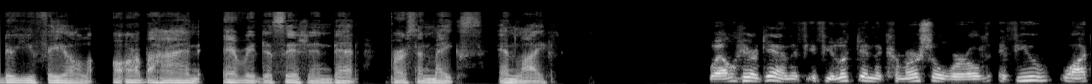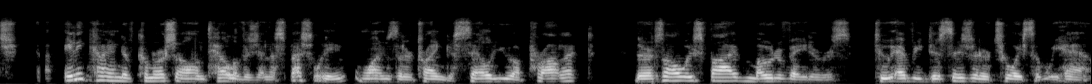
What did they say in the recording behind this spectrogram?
do you feel are behind every decision that person makes in life? Well, here again, if, if you look in the commercial world, if you watch any kind of commercial on television, especially ones that are trying to sell you a product, there's always five motivators to every decision or choice that we have.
